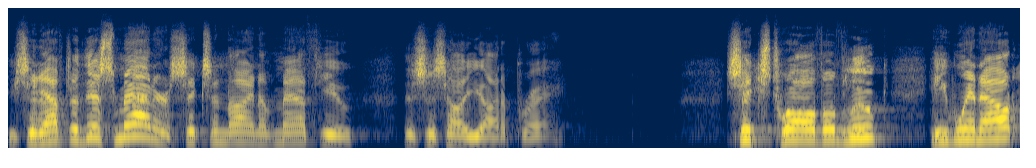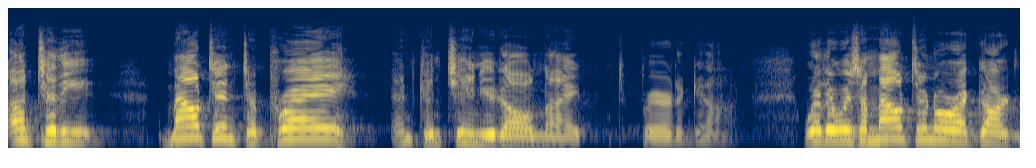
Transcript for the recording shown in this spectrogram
He said, after this manner, 6 and 9 of Matthew, this is how you ought to pray. 612 of Luke, he went out unto the mountain to pray and continued all night to prayer to God whether it was a mountain or a garden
